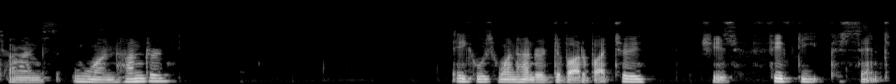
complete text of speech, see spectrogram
times 100 equals 100 divided by 2, which is 50%.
